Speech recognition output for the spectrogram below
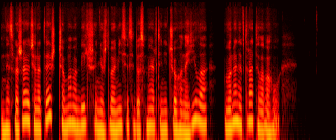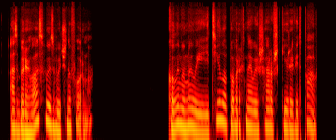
Незважаючи на те, що мама більше ніж два місяці до смерті нічого не їла, вона не втратила вагу, а зберегла свою звичну форму. Коли ми мили її тіло, поверхневий шар шкіри відпав,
